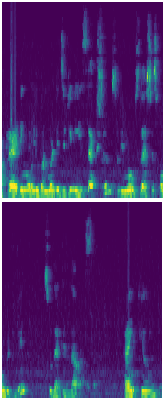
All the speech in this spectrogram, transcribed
After adding only one one digit in each section so remove slashes from between. So that is the answer. Thank you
